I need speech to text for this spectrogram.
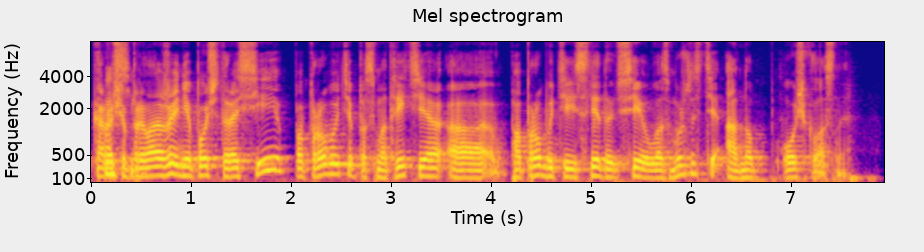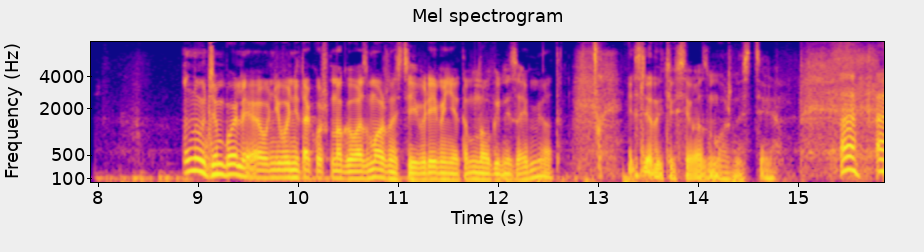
Короче, Спасибо. приложение Почты России, попробуйте, посмотрите, э, попробуйте исследовать все его возможности, оно очень классное. Ну, тем более, у него не так уж много возможностей, и времени это много не займет. Исследуйте все возможности. А, а,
